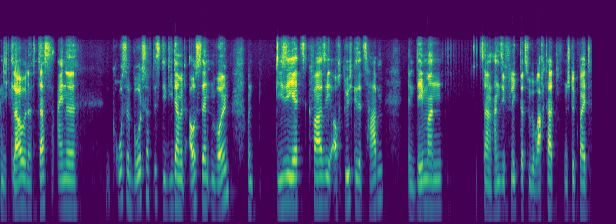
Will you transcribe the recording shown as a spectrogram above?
Und ich glaube, dass das eine große Botschaft ist, die die damit aussenden wollen und die sie jetzt quasi auch durchgesetzt haben, indem man sozusagen Hansi Flick dazu gebracht hat, ein Stück weit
